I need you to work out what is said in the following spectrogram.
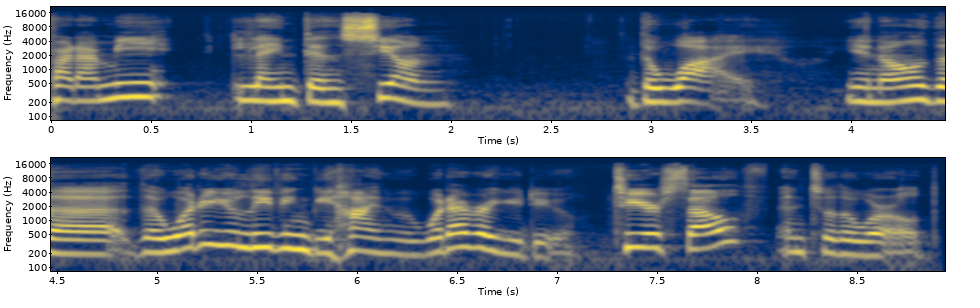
para mí la intención, the why, you know, the, the what are you leaving behind with whatever you do, to yourself and to the world.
